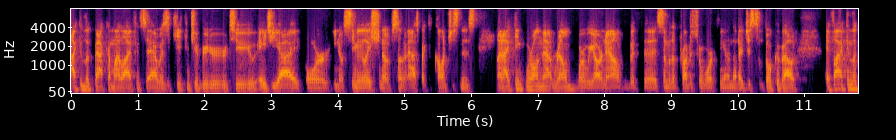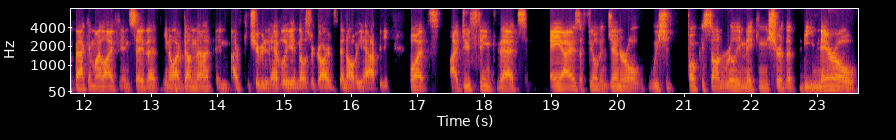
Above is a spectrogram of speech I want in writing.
I could look back on my life and say I was a key contributor to AGI or you know simulation of some aspect of consciousness. And I think we're on that realm where we are now with the, some of the projects we're working on that I just spoke about if I can look back at my life and say that, you know, I've done that and I've contributed heavily in those regards, then I'll be happy. But I do think that AI as a field in general, we should focus on really making sure that the narrow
